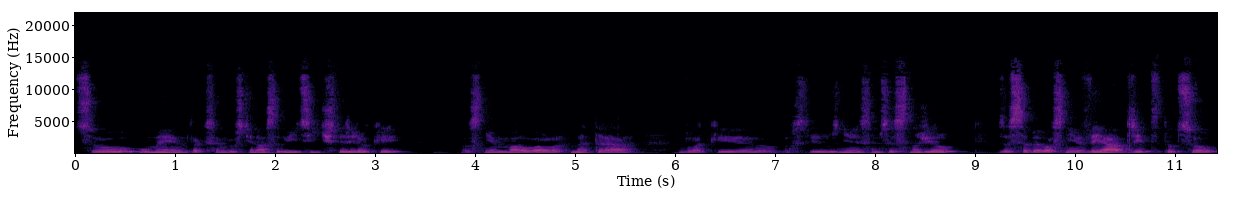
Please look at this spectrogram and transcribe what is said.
co umím, tak jsem prostě následující čtyři roky vlastně maloval metra, vlaky a prostě různě jsem se snažil ze sebe vlastně vyjádřit to, co,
